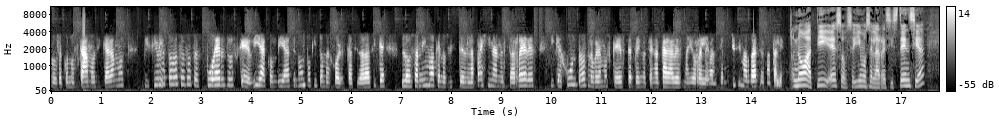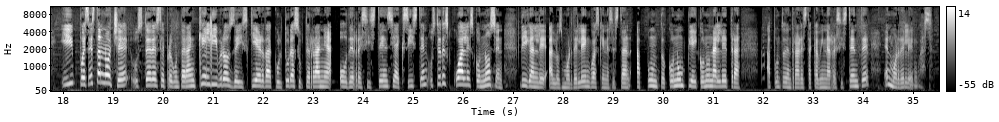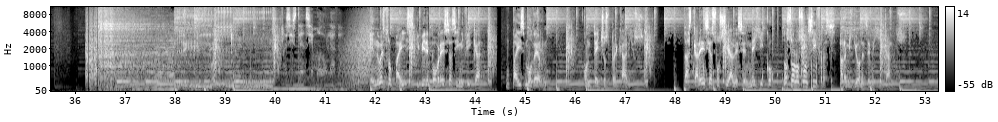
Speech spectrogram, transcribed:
nos, reconozcamos y que hagamos visibles todos esos esfuerzos que día con día hacen un poquito mejor esta ciudad. Así que los animo a que nos visiten en la página, en nuestras redes y que juntos logremos que este premio tenga cada vez mayor relevancia. Muchísimas gracias, Natalia. No, a ti, eso, seguimos en la resistencia. Y pues esta noche ustedes se preguntarán qué libros de izquierda, cultura subterránea o de resistencia existen. ¿Ustedes cuáles conocen? Díganle a los muerdelenguas quienes están a punto, con un pie y con una letra, a punto de entrar a esta cabina resistente en muerdelenguas. Resistencia modulada. En nuestro país, vivir en pobreza significa un país moderno, con techos precarios las carencias sociales en México no solo son cifras para millones de mexicanos.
